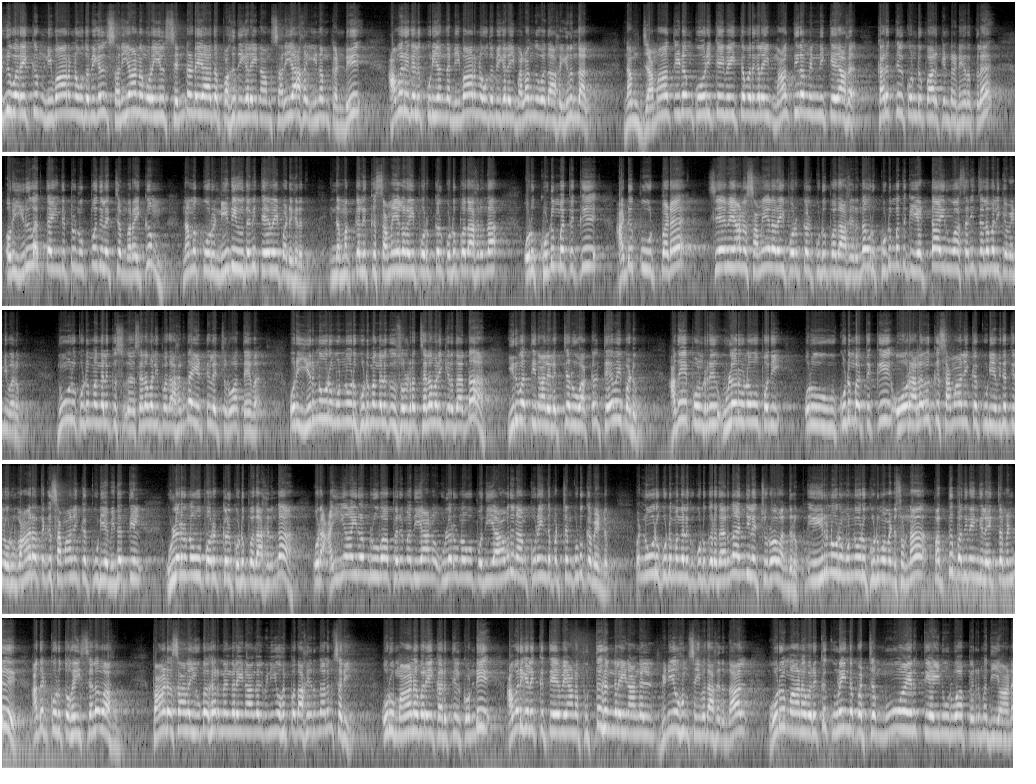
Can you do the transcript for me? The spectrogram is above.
இதுவரைக்கும் நிவாரண உதவிகள் சரியான முறையில் சென்றடையாத பகுதிகளை நாம் சரியாக இனம் கண்டு அவர்களுக்குரிய அந்த நிவாரண உதவிகளை வழங்குவதாக இருந்தால் நம் ஜமாத்திடம் கோரிக்கை வைத்தவர்களை மாத்திரம் எண்ணிக்கையாக கருத்தில் கொண்டு பார்க்கின்ற நேரத்தில் ஒரு இருபத்தைந்து டு முப்பது லட்சம் வரைக்கும் நமக்கு ஒரு நிதி உதவி தேவைப்படுகிறது. இந்த மக்களுக்கு சமையலறை பொருட்கள் கொடுப்பதாக இருந்தால் ஒரு குடும்பத்துக்கு அடுப்பு உட்பட சேவையான சமையலறை பொருட்கள் கொடுப்பதாக இருந்தால் ஒரு குடும்பத்துக்கு எட்டாயிரம் ரூபா சரி செலவழிக்க வேண்டி வரும். நூறு குடும்பங்களுக்கு செலவழிப்பதாக இருந்தால் எட்டு லட்சம் ரூபா தேவை. ஒரு இருநூறு முந்நூறு குடும்பங்களுக்கு சொல்கிற செலவழிக்கிறதா இருந்தால் இருபத்தி நாலு லட்சம் ரூபாக்கள் தேவைப்படும். அதே போன்று உலருணவு பொதி ஒரு குடும்பத்துக்கு ஓரளவுக்கு சமாளிக்கக்கூடிய விதத்தில் ஒரு வாரத்துக்கு சமாளிக்கக்கூடிய விதத்தில் உலருணவு பொருட்கள் கொடுப்பதாக இருந்தால் ஒரு ஐயாயிரம் ரூபாய் பெறுமதியான உலருணவு பொதியாவது நாம் குறைந்தபட்சம் கொடுக்க வேண்டும். இப்போ நூறு குடும்பங்களுக்கு கொடுக்கறதா இருந்தால் அஞ்சு லட்சம் ரூபா வந்துடும் இருநூறு முந்நூறு குடும்பம் என்று சொன்னால் பத்து பதினைந்து லட்சம் என்று அதற்கு ஒரு தொகை செலவாகும். பாடசாலை உபகரணங்களை நாங்கள் விநியோகிப்பதாக இருந்தாலும் சரி ஒரு மாணவரை கருத்தில் கொண்டு அவர்களுக்கு தேவையான புத்தகங்களை நாங்கள் விநியோகம் செய்வதாக இருந்தால் ஒரு மாணவருக்கு குறைந்தபட்சம் மூவாயிரத்தி ஐநூறுரூவா பெறுமதியான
